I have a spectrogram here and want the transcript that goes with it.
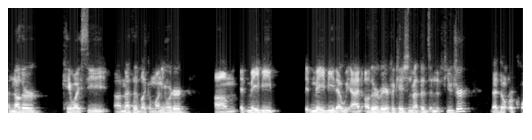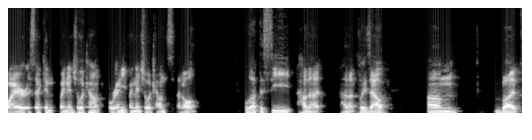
another KYC uh, method like a money order. Um, it may be it may be that we add other verification methods in the future that don't require a second financial account or any financial accounts at all we'll have to see how that how that plays out. Um, but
